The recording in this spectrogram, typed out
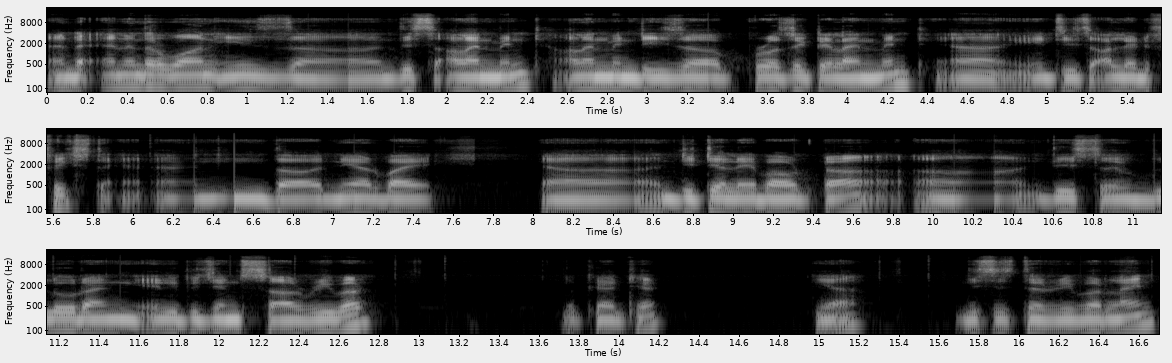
And another one is uh, this alignment. Alignment is a project alignment. Uh, it is already fixed. And the nearby uh, detail about uh, uh, this blue line represents a river. Look at here. Yeah. This is the river line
